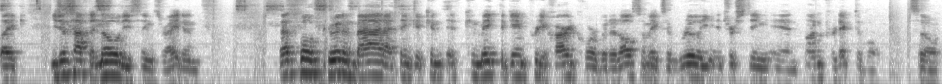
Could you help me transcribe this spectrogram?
Like you just have to know these things, right? And that's both good and bad. I think it can it can make the game pretty hardcore, but it also makes it really interesting and unpredictable. So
